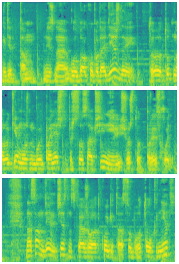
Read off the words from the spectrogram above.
где-то там, не знаю, глубоко под одеждой, то тут на руке можно будет понять, что пришло сообщение или еще что-то происходит. На самом деле, честно скажу, от Когита особого толка нет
